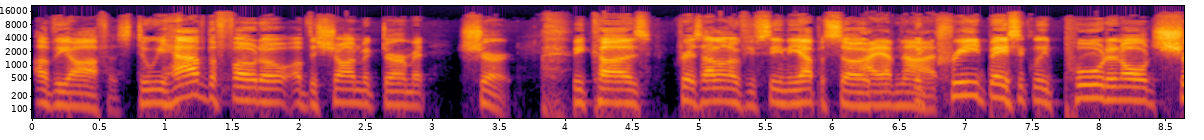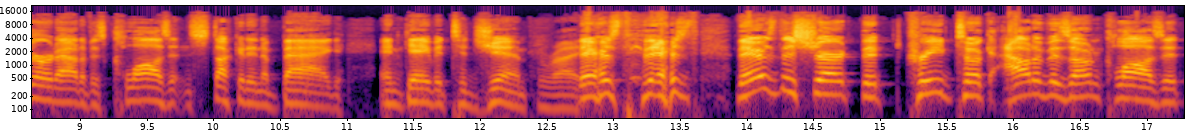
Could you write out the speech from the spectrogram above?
of The Office. Do we have the photo of the Sean McDermott shirt? Because Chris, I don't know if you've seen the episode. I have not. But Creed basically pulled an old shirt out of his closet and stuck it in a bag and gave it to Jim. Right. There's there's there's the shirt that Creed took out of his own closet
